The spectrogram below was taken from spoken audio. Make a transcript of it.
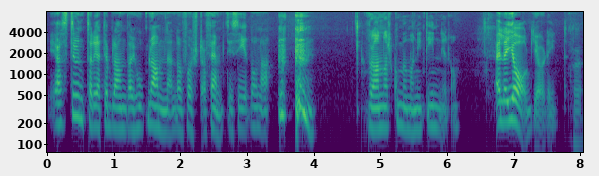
Jag struntar i att jag blandar ihop namnen de första 50 sidorna. för annars kommer man inte in i dem. Eller jag gör det inte.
